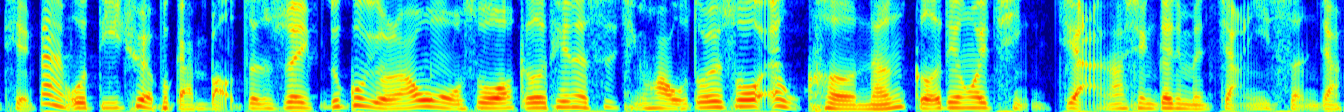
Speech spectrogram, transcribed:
天，但我的确不敢保证。所以如果有人要问我说隔天的事情的话，我都会说，哎，我可能隔天会请假，然后先跟你们讲一声这样。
